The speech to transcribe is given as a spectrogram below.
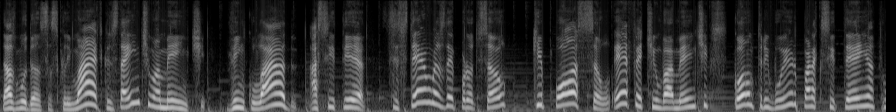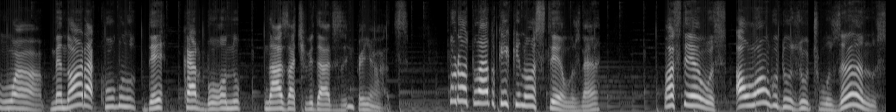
das mudanças climáticas está intimamente vinculado a se ter sistemas de produção que possam efetivamente contribuir para que se tenha um menor acúmulo de carbono nas atividades desempenhadas. Por outro lado, o que, que nós temos, né? Nós temos, ao longo dos últimos anos,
